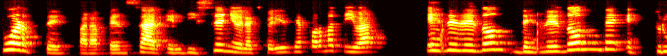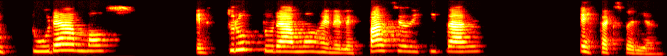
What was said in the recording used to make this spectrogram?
fuerte para pensar el diseño de la experiencia formativa es desde dónde, desde dónde estructuramos, estructuramos en el espacio digital esta experiencia.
